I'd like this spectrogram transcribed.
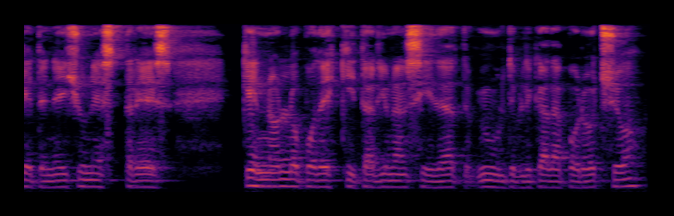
que tenéis un estrés que no lo podéis quitar y una ansiedad multiplicada por 8,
